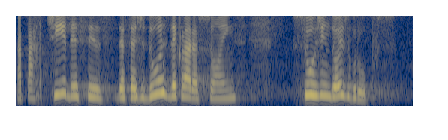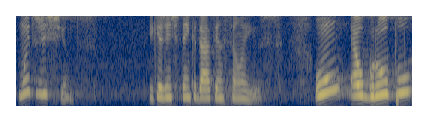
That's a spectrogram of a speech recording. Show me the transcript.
A partir desses, dessas duas declarações surgem dois grupos muito distintos e que a gente tem que dar atenção a isso. Um é o grupo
